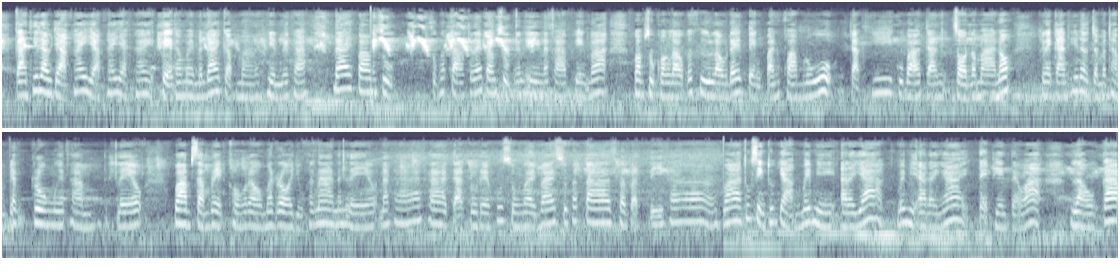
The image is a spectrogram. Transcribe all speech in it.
ๆการที่เราอยากให้อยากให้อยากให้ แต่ทำไมมันได้กลับมาเห็นไหมคะ ได้ความสุขสุขตาก็ได้ความสุขนั่นเองนะคะ เพียงว่าความสุขของเราก็คือเราได้แบ่งปันความรู้จากที่ครูบาอาจารย์สอนเรามาเนาะ ในการที่เราจะมาทำเป็นลงมือทำแล้ว ความสำเร็จของเรามารออยู่ข้างหน้านั่นแล้วนะคะ ค่ะ จากดูแลผู้สูงวัยบ้านสุภตาสวัสดีค่ะ ว่าทุกสิ่งทุกอย่างไม่มีอะไรยาก ไม่มีอะไรง่าย แต่เพียงแต่ว่าเรากล้า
